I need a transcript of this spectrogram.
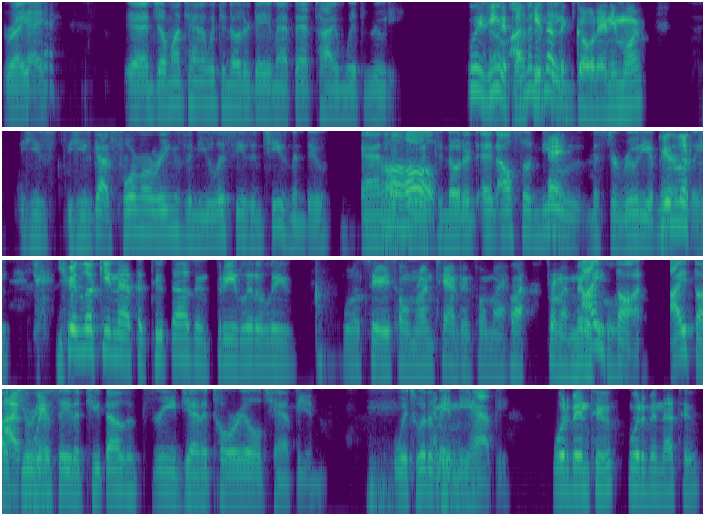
right? okay. Yeah, and Joe Montana went to Notre Dame at that time with Rudy. Who is he to I'm talk? gonna He's not the goat anymore. He's he's got four more rings than Ulysses and Cheeseman do, and also Oh. went to Notre and also knew Hey, Mr. Rudy you look- apparently. You're looking at the 2003 Little League World Series home run champion for my for my middle I school. thought I thought I you were going to say the 2003 janitorial champion, which would have I made mean- me happy. would have been too. Would have been that too.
